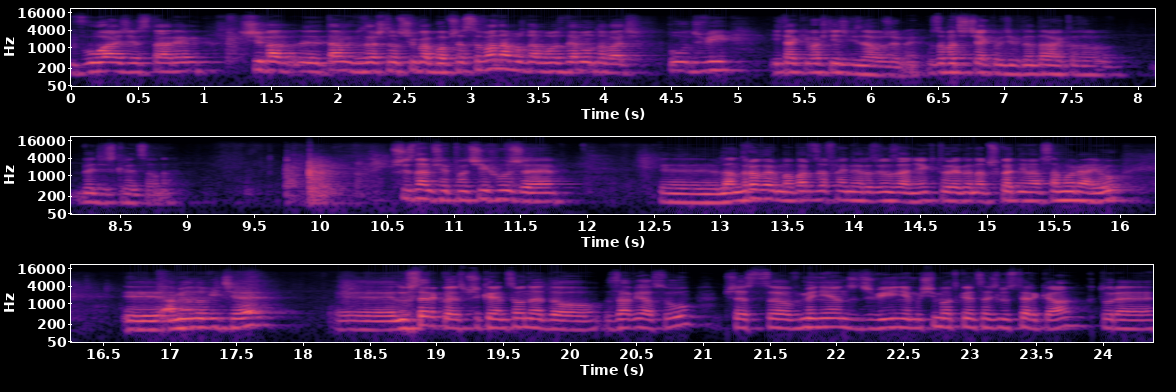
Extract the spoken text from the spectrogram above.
w Ułazie starym. Szyba, yy, tam zresztą szyba była przesuwana, można było zdemontować pół drzwi i takie właśnie drzwi założymy. Zobaczycie jak będzie wyglądało, jak to, będzie skręcone. Przyznam się po cichu, że yy, Land Rover ma bardzo fajne rozwiązanie, którego na przykład nie ma w Samuraju, a mianowicie lusterko jest przykręcone do zawiasu, przez co wymieniając drzwi nie musimy odkręcać lusterka, które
